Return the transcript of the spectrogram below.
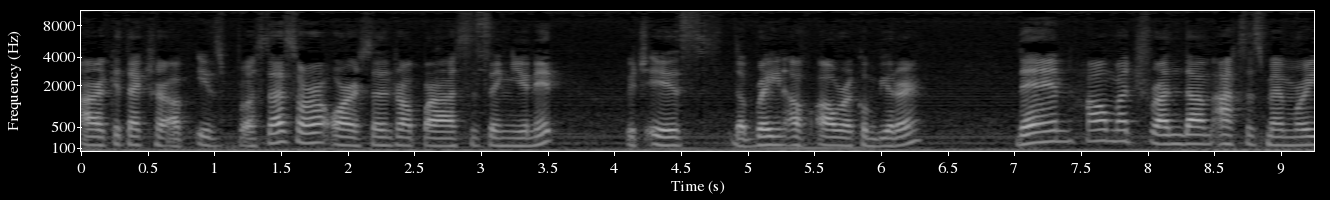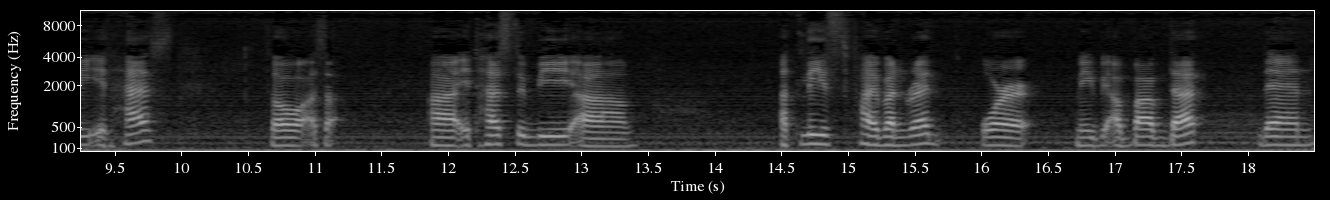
architecture of its processor or central processing unit, which is the brain of our computer then how much random access memory it has? So uh, it has to be uh, at least 500 or maybe above that. Then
